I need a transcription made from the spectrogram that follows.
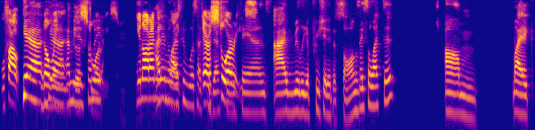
without yeah knowing yeah. i mean the stories so many, you know what i mean i didn't realize like, people were such there are stories fans i really appreciated the songs they selected um like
